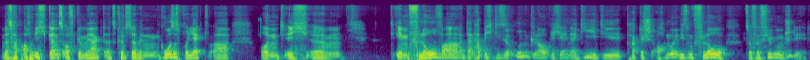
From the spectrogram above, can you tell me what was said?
Und das habe auch ich ganz oft gemerkt als Künstler, wenn ein großes Projekt war und ich ähm, im Flow war, dann habe ich diese unglaubliche Energie, die praktisch auch nur in diesem Flow zur Verfügung mhm. steht.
